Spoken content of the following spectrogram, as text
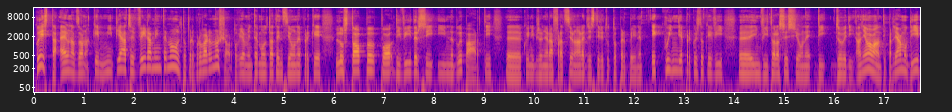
Questa è una zona che mi piace veramente molto per provare uno short, ovviamente molta attenzione perché lo stop può dividersi in due parti, eh, quindi bisognerà frazionare e gestire tutto per bene e quindi è per questo che vi eh, invito alla sessione di giovedì. Andiamo avanti, parliamo di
